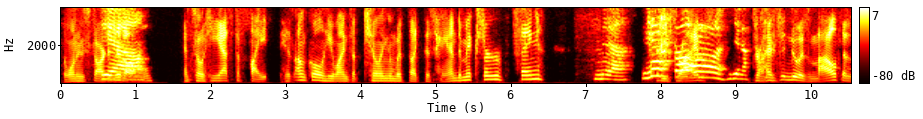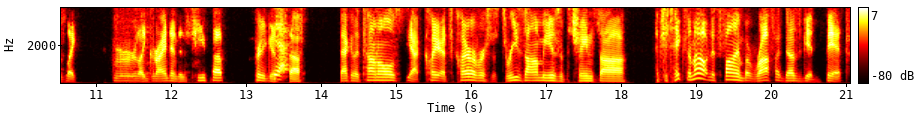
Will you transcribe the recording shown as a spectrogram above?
the one who started it all. And so he has to fight his uncle. He winds up killing him with like this hand mixer thing, Yeah. Yes. drives- Oh, yeah. drives into his mouth and is like grr, like grinding his teeth up. Pretty good Yeah. stuff. Back in the tunnels, yeah, Claire it's Clara versus three zombies with the chainsaw. And she takes him out and it's fine, but Rafa does get bit.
